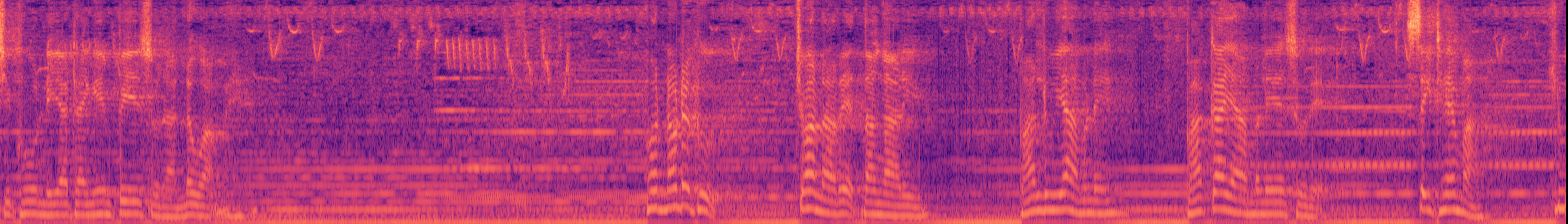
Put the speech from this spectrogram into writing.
ရှိခိုးနေရာထိုင်ခင်းပေးဆိုတာလောက်ရမယ်ဟောနောက်တစ်ခုကြွလာတဲ့တန်ဃာတွေဘာလူရမလဲဘာကရမလဲဆိုတဲ့စိတ်ထဲမှာ လှူ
